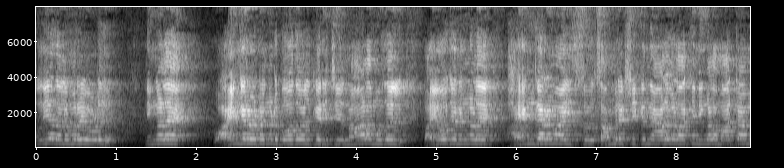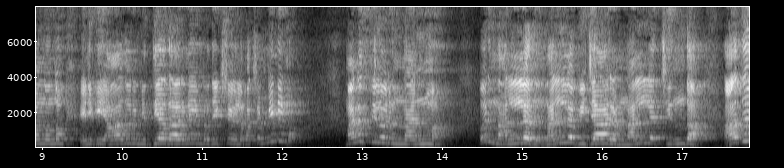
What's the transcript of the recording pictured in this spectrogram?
പുതിയ തലമുറയോട് നിങ്ങളെ ഭയങ്കരമായിട്ട് അങ്ങോട്ട് ബോധവൽക്കരിച്ച് നാളെ മുതൽ വയോജനങ്ങളെ ഭയങ്കരമായി സംരക്ഷിക്കുന്ന ആളുകളാക്കി നിങ്ങളെ മാറ്റാമെന്നൊന്നും എനിക്ക് യാതൊരു മിഥ്യാധാരണയും പ്രതീക്ഷയില്ല പക്ഷെ മിനിമം മനസ്സിലൊരു നന്മ ഒരു നല്ലത് നല്ല വിചാരം നല്ല ചിന്ത അത്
